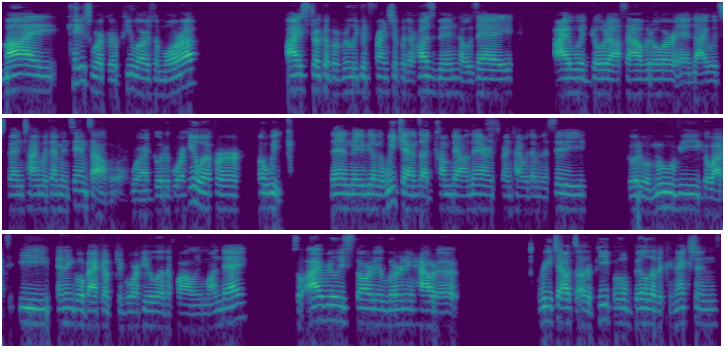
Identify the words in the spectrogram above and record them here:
my caseworker, Pilar Zamora, I struck up a really good friendship with her husband, Jose. I would go to El Salvador and I would spend time with them in San Salvador, where I'd go to Guarjila for a week. Then maybe on the weekends I'd come down there and spend time with them in the city, go to a movie, go out to eat, and then go back up to Guarjila the following Monday. So I really started learning how to reach out to other people, build other connections,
